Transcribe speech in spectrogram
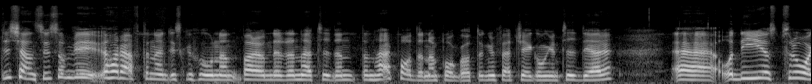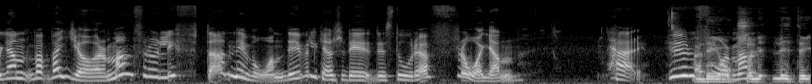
det känns ju som vi har haft den här diskussionen bara under den här tiden den här podden har pågått ungefär tre gånger tidigare. Uh, och det är just frågan, vad, vad, gör man för att lyfta nivån? Det är väl kanske det, det stora frågan här. Hur Men det är får också man... lite,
